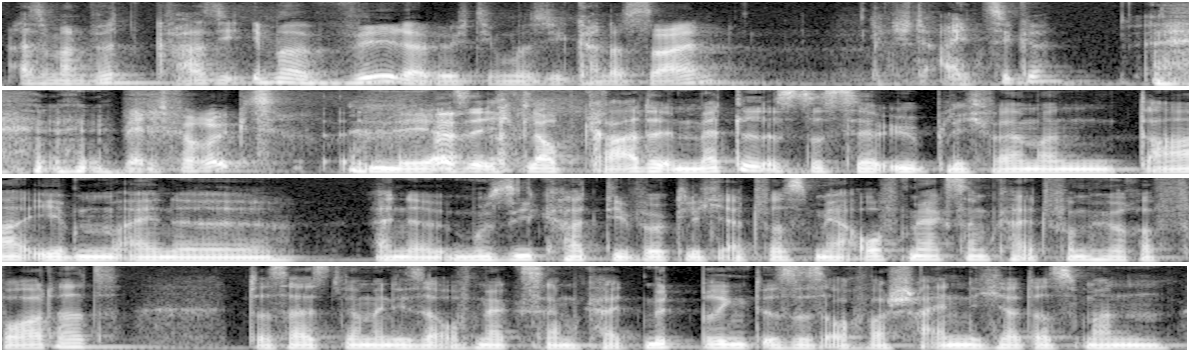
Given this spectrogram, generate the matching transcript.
Also man wird quasi immer wilder durch die Musik. Kann das sein? Bin ich der Einzige? Werde ich verrückt? Nee, also ich glaube, gerade im Metal ist das sehr üblich, weil man da eben eine, eine Musik hat, die wirklich etwas mehr Aufmerksamkeit vom Hörer fordert. Das heißt, wenn man diese Aufmerksamkeit mitbringt, ist es auch wahrscheinlicher, dass man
